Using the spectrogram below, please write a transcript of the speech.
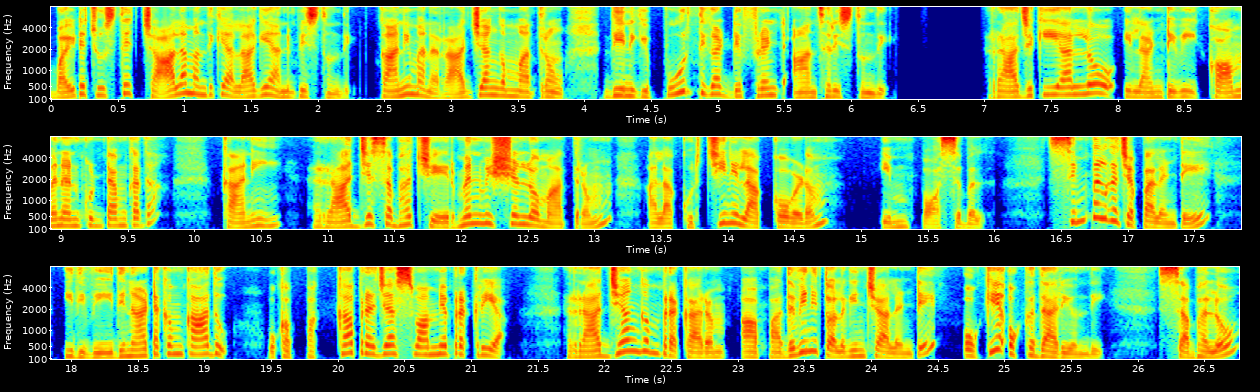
బయట చూస్తే చాలామందికి అలాగే అనిపిస్తుంది. కాని మన రాజ్యాంగం మాత్రం దీనికి పూర్తిగా డిఫరెంట్ ఆన్సర్ ఇస్తుంది. రాజకీయాల్లో ఇలాంటివి కామన్ అనుకుంటాం కదా. కానీ రాజ్యసభ చైర్మన్ విషయంలో మాత్రం అలా కుర్చీని లాక్కోవడం ఇంపాసిబుల్. సింపుల్గా చెప్పాలంటే ఇది వీధినాటకం కాదు ఒక పక్కా ప్రజాస్వామ్య ప్రక్రియ. రాజ్యాంగం ప్రకారం ఆ పదవిని తొలగించాలంటే ఒకే ఒక్క దారి ఉంది. సభలో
